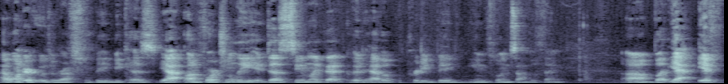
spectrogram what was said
I wonder who the refs will be because, yeah, unfortunately, it does seem like that could have a pretty big influence on the thing. Um, but yeah, if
